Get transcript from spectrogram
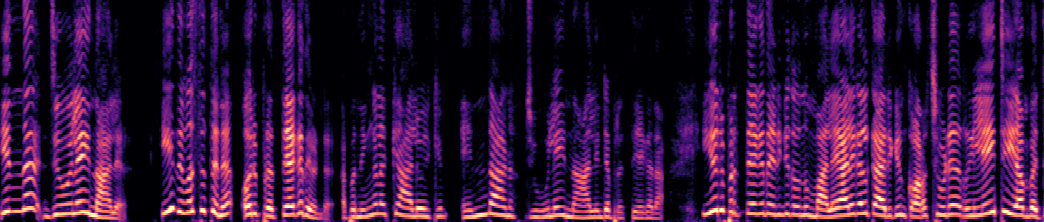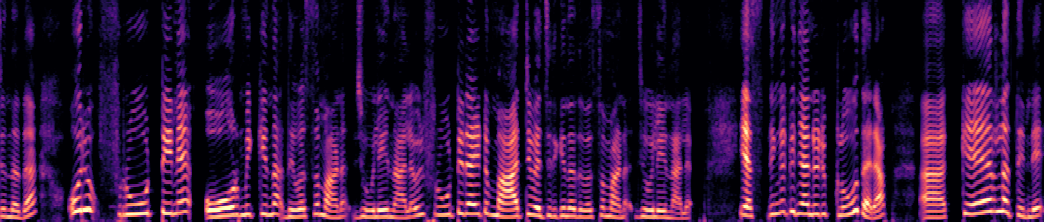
ഇന്ന് ജൂലൈ നാല്. ഈ ദിവസത്തിന് ഒരു പ്രത്യേകതയുണ്ട്. അപ്പോൾ നിങ്ങളൊക്കെ ആലോചിക്കും എന്താണ് ജൂലൈ നാലിന്റെ പ്രത്യേകത? ഈ ഒരു പ്രത്യേകത എനിക്ക് തോന്നുന്നു മലയാളികൾക്കായിരിക്കും കുറച്ചുകൂടെ റിലേറ്റ് ചെയ്യാൻ പറ്റുന്നത് ഒരു ഫ്രൂട്ടിനെ ഓർമ്മിക്കുന്ന ദിവസമാണ് ജൂലൈ നാല്. ഒരു ഫ്രൂട്ടിനായിട്ട് മാറ്റി വെച്ചിരിക്കുന്ന ദിവസമാണ് ജൂലൈ നാല്. യെസ് നിങ്ങൾക്ക് ഞാനൊരു ക്ലൂ തരാം. കേരളത്തിന്റെ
